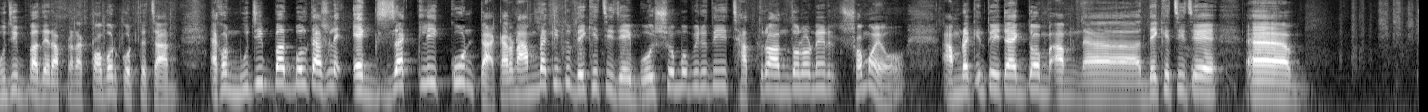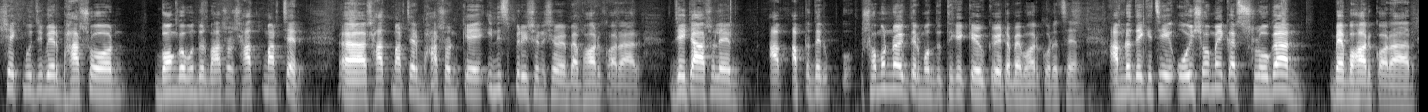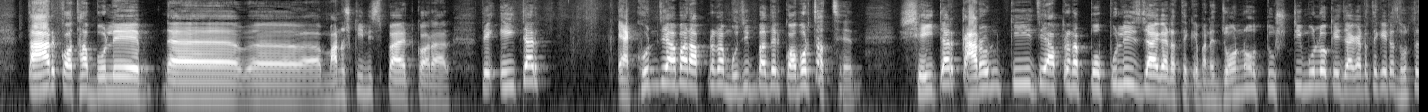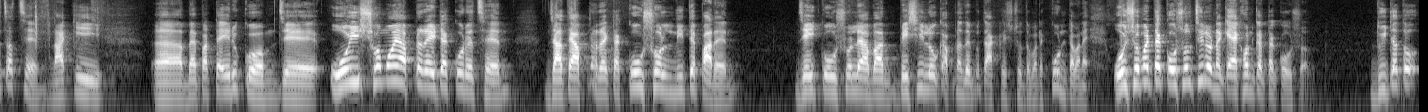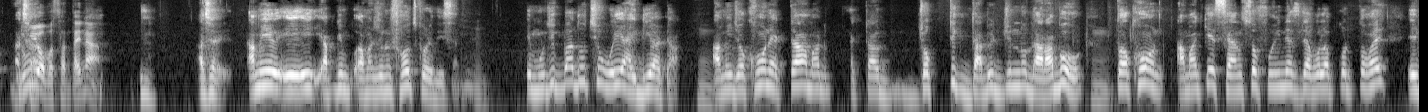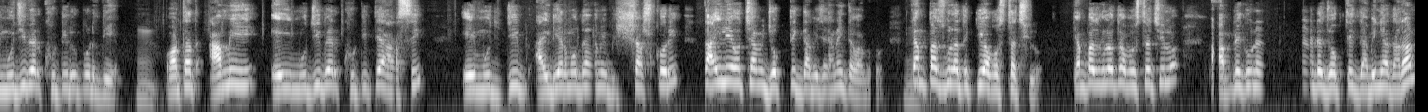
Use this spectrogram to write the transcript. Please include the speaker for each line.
Speaker 1: মুজিববাদের আপনারা কবর করতে চান। এখন মুজিববাদ বলতে আসলে এক্স্যাক্টলি কোনটা? কারণ আমরা কিন্তু দেখেছি যে এই বৈষম্য বিরোধী ছাত্র আন্দোলনের সময়ও আমরা কিন্তু এটা একদম দেখেছি যে শেখ মুজিবের ভাষণ, বঙ্গবন্ধুর ভাষণ সাত মার্চের সাত মার্চের ভাষণকে ইন্সপিরেশন হিসেবে ব্যবহার করার, যেটা আসলে আপনাদের সমন্বয়কদের মধ্যে থেকে কেউ কেউ এটা ব্যবহার করেছেন। আমরা দেখেছি ওই সময়কার স্লোগান ব্যবহার করার, তার কথা বলে মানুষকে ইন্সপায়ার্ড করার। তো এইটার, এখন যে আবার আপনারা মুজিববাদের কবর চাচ্ছেন, সেইটার কারণ কি যে আপনারা পপুলিস্ট জায়গাটা থেকে মানে জনতুষ্টিমূলক এই জায়গাটা থেকে এটা ধরতে চাচ্ছেন? নাকি ব্যাপারটা এরকম যে ওই সময় আপনারা এটা করেছেন যাতে আপনারা একটা কৌশল নিতে পারেন, যেই কৌশলে আবার বেশি লোক আপনাদের প্রতি আকৃষ্ট হতে পারে? কোনটা? মানে ওই সময়টা কৌশল ছিল নাকি এখনকারটা কৌশল? দুইটা তো দুই
Speaker 2: আচ্ছা।
Speaker 1: অবস্থান তাই না?
Speaker 2: আচ্ছা আমি এই আপনি আমার জন্য সহজ করে দিয়েছেন। এই মুজিববাদ হচ্ছে ওই আইডিয়াটা। আমি যখন একটা আমার একটা যৌক্তিক দাবির জন্য দাঁড়াবো তখন আমাকে সেন্স অফ উইনেস ডেভেলপ করতে হয় এই মুজিবের খুঁটির উপর দিয়ে। অর্থাৎ আমি এই মুজিবের খুঁটিতে আসি এই মুজিব আইডিয়ার মধ্যে আমি বিশ্বাস করি তাইলে হচ্ছে আমি যৌক্তিক দাবি জানাইতে পারব। ক্যাম্পাস গুলাতে কি অবস্থা ছিল? ক্যাম্পাস গুলোতে অবস্থা ছিল আপনি কোন একটা যৌক্তিক দাবি নিয়ে দাঁড়ান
